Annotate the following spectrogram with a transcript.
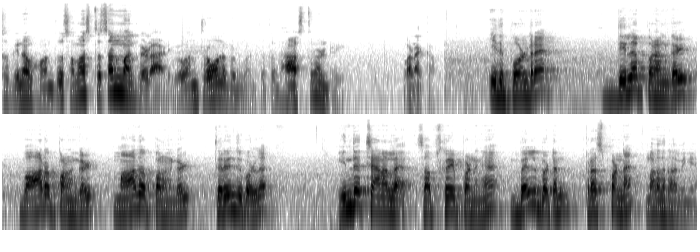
சுகின பவந்து சமஸ்த சன்மங்களாடி பவன் திரோண குண்வந்து ததாஸ்து நன்றி. வணக்கம். இது போன்ற தில பலன்கள் வார பலன்கள் மாத பலன்கள் தெரிஞ்சு கொள்ள இந்த சேனலை சப்ஸ்கிரைப் பண்ணுங்கள் பெல் பட்டன் ப்ரெஸ் பண்ண மறந்துடாதீங்க.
